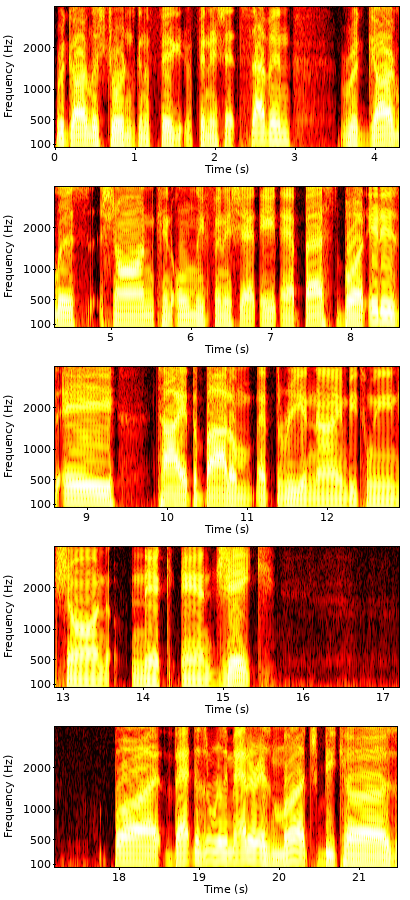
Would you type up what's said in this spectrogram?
Regardless, Jordan's going to fig- finish at seven. Regardless, Sean can only finish at eight at best, but it is a tie at the bottom at three and nine between Sean, Nick, and Jake but that doesn't really matter as much because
